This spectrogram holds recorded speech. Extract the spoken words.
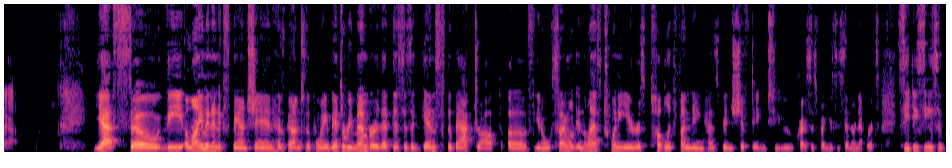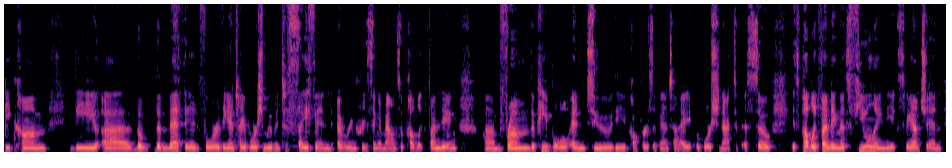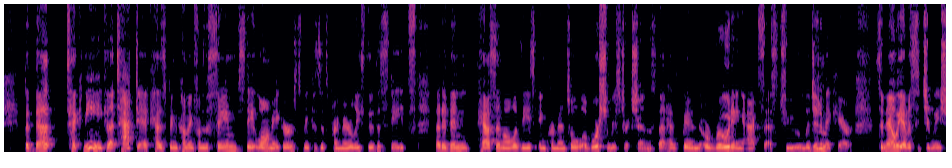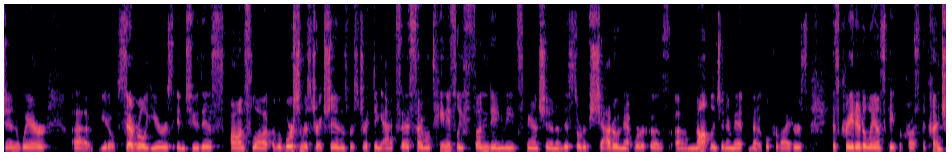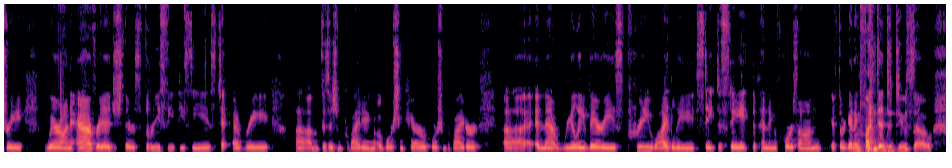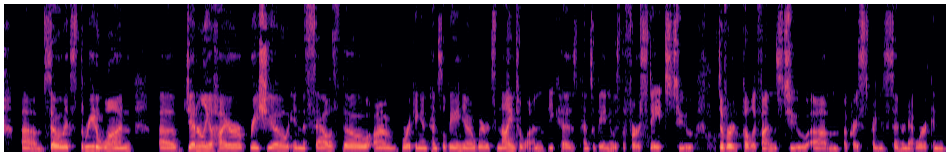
Yes. So the alignment and expansion has gotten to the point. We have to remember that this is against the backdrop of, you know, in the last 20 years, public funding has been shifting to crisis pregnancy center networks. CPCs have become the uh, the the method for the anti-abortion movement to siphon ever increasing amounts of public funding um, from the people and to the coffers of anti-abortion activists. So it's public funding that's fueling the expansion, but that technique, that tactic has been coming from the same state lawmakers because it's primarily through the states that have been passing all of these incremental abortion restrictions that have been eroding access to legitimate care. So now we have a situation where uh, you know, several years into this onslaught of abortion restrictions, restricting access, simultaneously funding the expansion of this sort of shadow network of um, not legitimate medical providers, has created a landscape across the country where, on average, there's three CPCs to every um, physician providing abortion care, abortion provider, uh, and that really varies pretty widely state to state, depending, of course, on if they're getting funded to do so. Um, so it's three to one uh, generally a higher ratio in the South, though I'm working in Pennsylvania where it's nine to one because Pennsylvania was the first state to divert public funds to um, a crisis pregnancy center network. And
